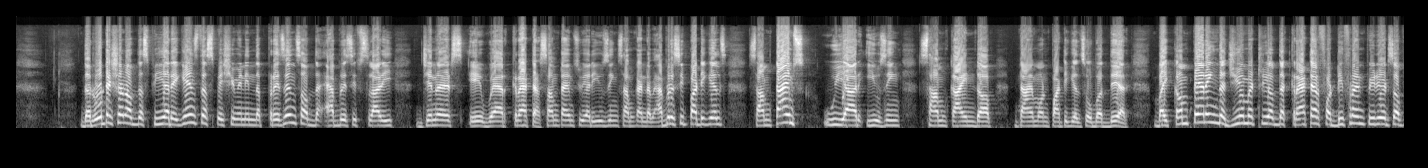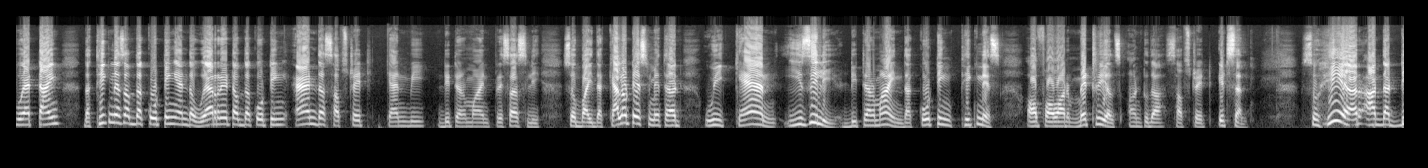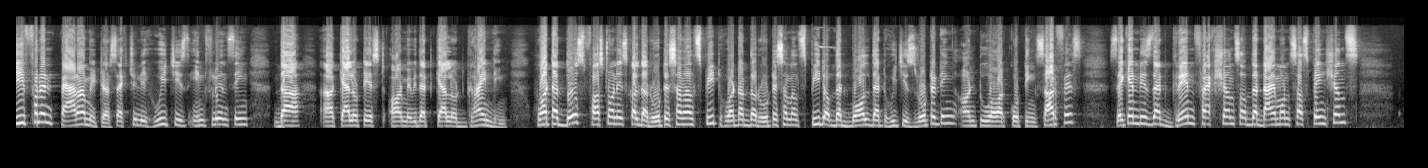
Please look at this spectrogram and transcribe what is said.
The rotation of the sphere against the specimen in the presence of the abrasive slurry generates a wear crater. Sometimes we are using some kind of abrasive particles, sometimes we are using some kind of diamond particles over there. By comparing the geometry of the crater for different periods of wear time, the thickness of the coating and the wear rate of the coating and the substrate can be determined precisely. So, by the calo test method we can easily determine the coating thickness of our materials onto the substrate itself. So, here are the different parameters actually which is influencing the uh, test or maybe that calo grinding. What are those? First one is called the rotational speed. What are the rotational speed of that ball that which is rotating onto our coating surface. Second is that grain fractions of the diamond suspensions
